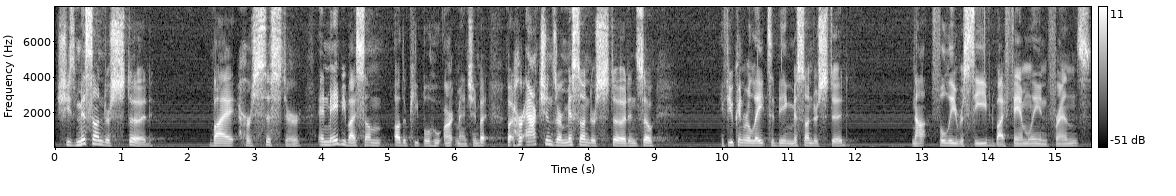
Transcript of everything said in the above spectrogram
she's misunderstood by her sister and maybe by some other people who aren't mentioned, but, but her actions are misunderstood. And so, if you can relate to being misunderstood, not fully received by family and friends,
